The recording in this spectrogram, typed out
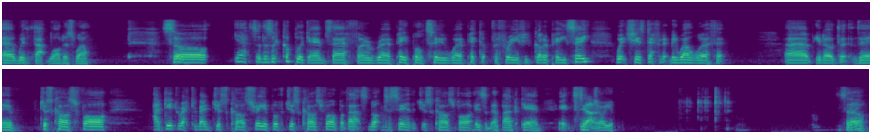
uh, with that one as well. So yeah, so there's a couple of games there for uh, people to uh, pick up for free if you've got a PC, which is definitely well worth it. Um, you know, the, the Just Cause 4, I did recommend Just Cause 3 above Just Cause 4, but that's not to say that Just Cause 4 isn't a bad game. It's No. enjoyable. So,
